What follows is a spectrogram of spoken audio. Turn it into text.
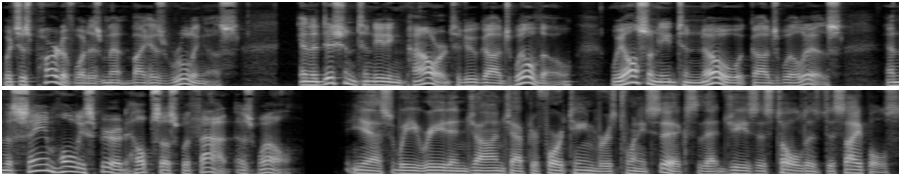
which is part of what is meant by his ruling us. In addition to needing power to do God's will, though, we also need to know what God's will is, and the same Holy Spirit helps us with that as well. Yes, we read in John chapter 14, verse 26, that Jesus told his disciples,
